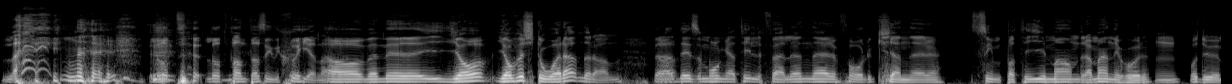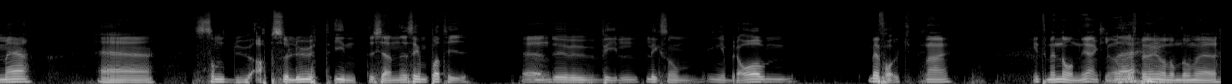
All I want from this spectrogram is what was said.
Nej, Nej. låt, låt fantasin skena Ja men eh, jag, jag förstår ändå den. För Ja. att det är så många tillfällen när folk känner sympati med andra människor mm. och du är med. Eh, som du absolut inte känner sympati. Eh, Mm. Du vill liksom inget bra med folk. Nej Inte med någon egentligen, alltså, det spelar ingen roll om de är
